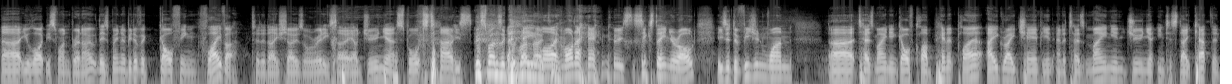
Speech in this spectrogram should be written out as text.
Uh, you'll like this one, Breno. There's been a bit of a golfing flavour to today's shows already. So our junior sports star is This one's a good one, though, Eli Tim. Monahan, who's 16-year-old. He's a Division One uh, Tasmanian Golf Club pennant player, A-grade champion, and a Tasmanian junior interstate captain.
